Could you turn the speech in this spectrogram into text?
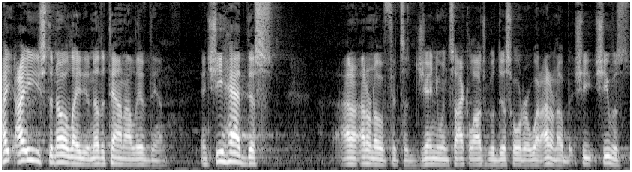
I, I used to know a lady in another town I lived in, and she had this. I don't, I don't know if it's a genuine psychological disorder or what. I don't know, but she, she was.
